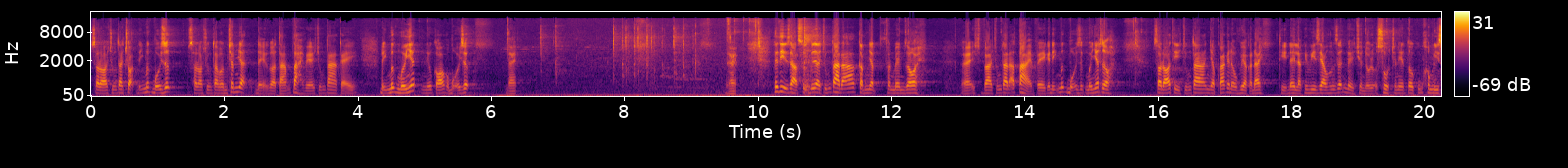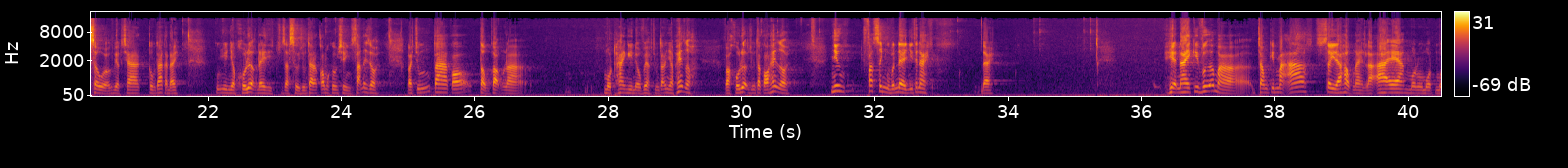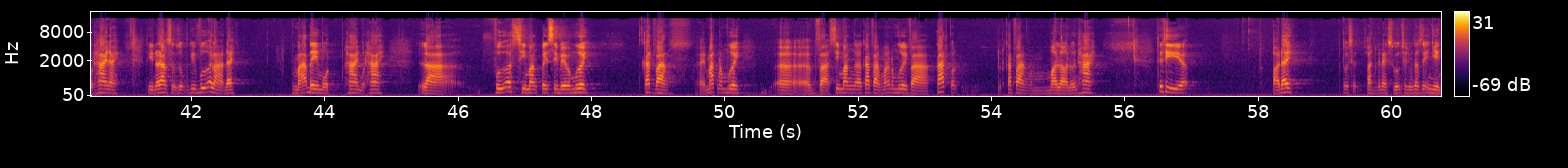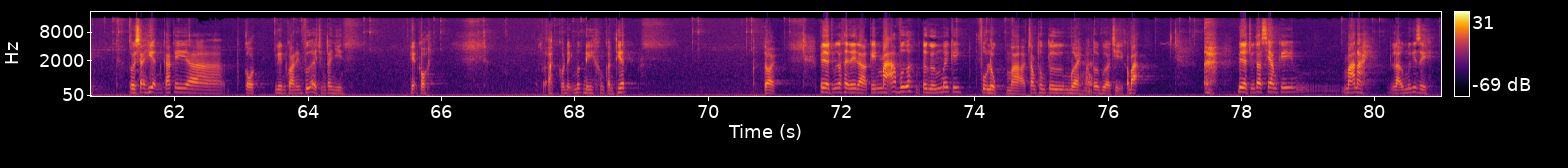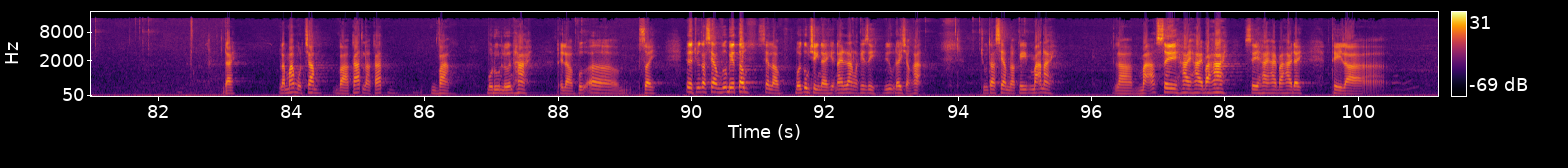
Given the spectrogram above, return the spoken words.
Sau đó chúng ta chọn định mức bộ dựng. Sau đó chúng ta bấm chấp nhận để G8 tải về chúng ta cái định mức mới nhất nếu có của bộ dựng. Đấy. Đấy. Thế thì giả sử bây giờ chúng ta đã cập nhật phần mềm rồi. Đấy, và chúng ta đã tải về cái định mức bộ dựng mới nhất rồi. Sau đó thì chúng ta nhập các cái đầu việc ở đây. Thì đây là cái video hướng dẫn về chuyển đổi độ sụt cho nên tôi cũng không đi sâu ở việc tra công tác ở đây cũng như nhập khối lượng đây thì giả sử chúng ta đã có một công trình sẵn đây rồi và chúng ta có tổng cộng là một hai nghìn đầu việc chúng ta nhập hết rồi và khối lượng chúng ta có hết rồi. Nhưng phát sinh một vấn đề như thế này. Đây. Hiện nay cái vữa mà trong cái mã xây đá học này là AE 11112 này thì nó đang sử dụng cái vữa là đây. Mã B1212 là vữa xi măng PCB30 cát vàng đấy, Mark 50 Ờ, và xi măng, cát vàng Mark 50 và cát có, cát vàng ML lớn 2 thế thì, ở đây, tôi sẽ ẩn cái này xuống cho chúng ta dễ nhìn. Tôi sẽ hiện các cái à, cột liên quan đến vữa để chúng ta nhìn. Hiện cột. Ẩn cột định mức đi, không cần thiết. Rồi, bây giờ chúng ta thấy đây là cái mã vữa tương ứng với cái phụ lục mà trong thông tư 10 mà tôi vừa chỉ các bạn. Bây giờ chúng ta xem cái mã này là ứng với cái gì? Đây là mát 100 và cát là cát vàng module lớn 2 đây là vữa uh, dây. Bây giờ chúng ta xem vữa bê tông xem là với công trình này hiện nay đang là cái gì. Ví dụ đây chẳng hạn. Chúng ta xem là cái mã này là mã C2232 C2232 đây. Thì là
